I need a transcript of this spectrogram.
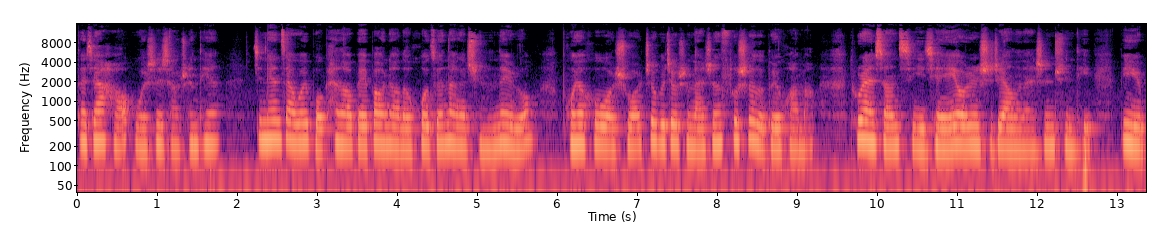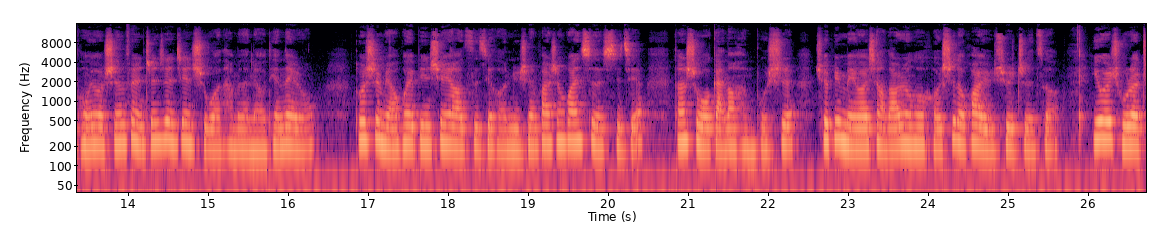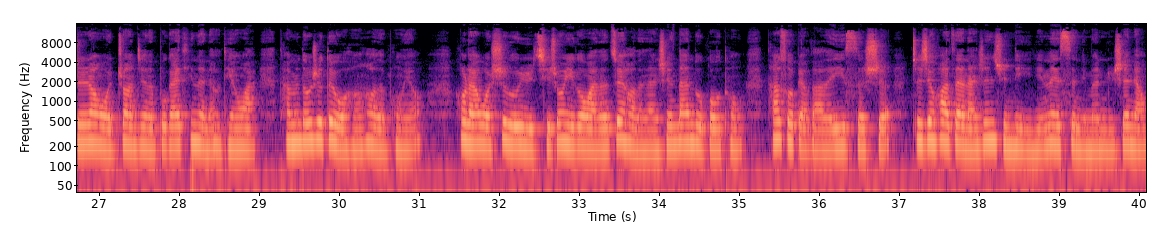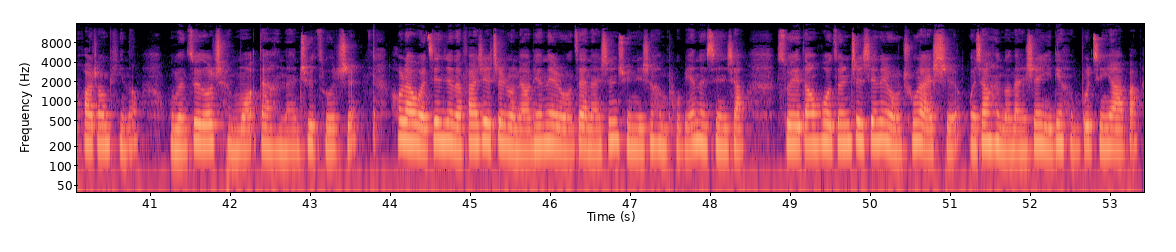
大家好，我是小春天。今天在微博看到被爆料的霍尊那个群的内容，朋友和我说，这不就是男生宿舍的对话吗？突然想起以前也有认识这样的男生群体。并以朋友身份真正见识过他们的聊天内容，多是描绘并炫耀自己和女生发生关系的细节。当时我感到很不适，却并没有想到任何合适的话语去指责，因为除了这让我撞见了不该听的聊天外，他们都是对我很好的朋友。后来我试图与其中一个玩的最好的男生单独沟通，他所表达的意思是，这些话在男生群体已经类似你们女生聊化妆品了。我们最多沉默，但很难去阻止。后来我渐渐地发现，这种聊天内容在男生群里是很普遍的现象。所以当霍尊这些内容出来时，我想很多男生一定很不惊讶吧，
